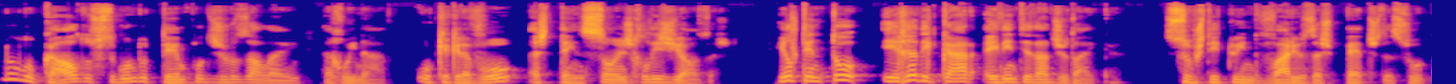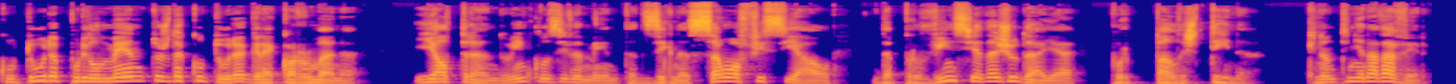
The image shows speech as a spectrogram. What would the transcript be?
no local do segundo templo de Jerusalém, arruinado, o que agravou as tensões religiosas. Ele tentou erradicar a identidade judaica, substituindo vários aspectos da sua cultura por elementos da cultura greco-romana e alterando inclusivamente a designação oficial da província da Judeia por Palestina, que não tinha nada a ver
